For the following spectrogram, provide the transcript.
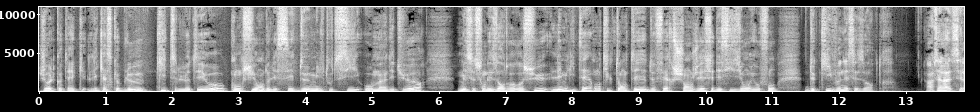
Joël Kotek, les casques bleus quittent le Théo, conscients de laisser 2000 Tutsis aux mains des tueurs, mais ce sont les ordres reçus. Les militaires ont-ils tenté de faire changer ces décisions et au fond, de qui venaient ces ordres? Alors ça, c'est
